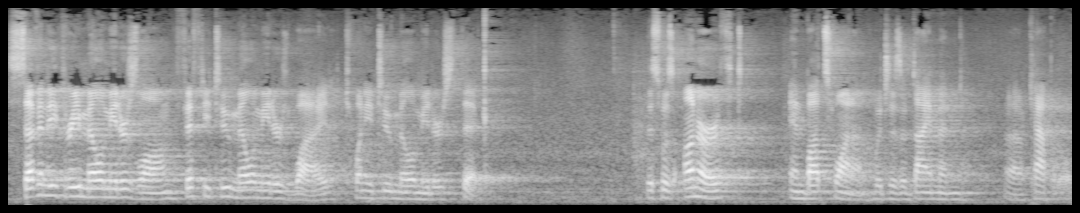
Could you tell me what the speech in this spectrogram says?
73 millimeters long, 52 millimeters wide, 22 millimeters thick. This was unearthed in Botswana, which is a diamond uh, capital.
